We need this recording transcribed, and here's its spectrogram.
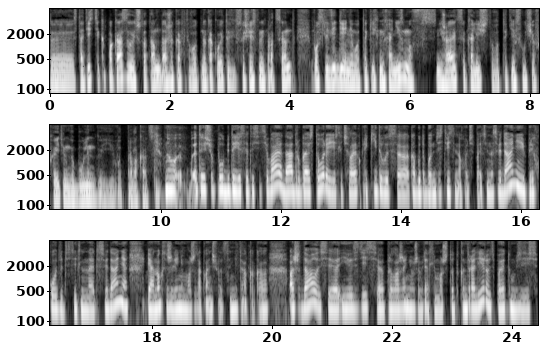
э, статистика показывает, что там даже как-то вот на какой-то существенный процент после введения вот таких механизмов снижается количество вот таких случаев хейтинга, буллинга и вот провокаций. Ну, это еще полбеды, если это сетевая, да, другая история, если человек прикидывается, как будто бы он действительно хочет пойти на свидание и приходит действительно на это свидание, и оно, к сожалению, может заканчиваться не так, как ожидалось, и здесь приложение уже вряд ли может что-то контролировать, поэтому здесь,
